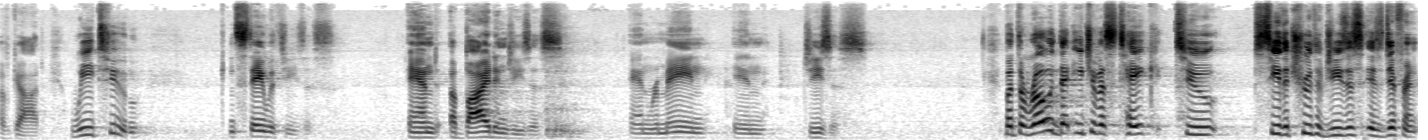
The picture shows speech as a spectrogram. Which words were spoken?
of God. We too can stay with Jesus and abide in Jesus and remain in Jesus. But the road that each of us take to see the truth of Jesus is different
